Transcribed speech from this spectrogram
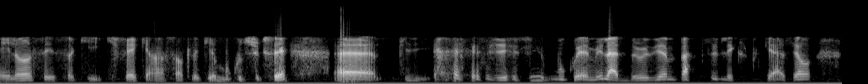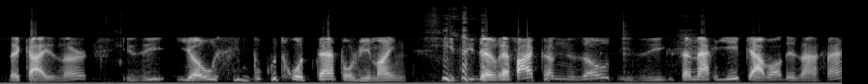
Et là, c'est ça qui, qui fait qu'en sorte qu'il y a beaucoup de succès. Euh, puis j'ai beaucoup aimé la deuxième partie de l'explication de Keisner. Il dit il a aussi beaucoup trop de temps pour lui-même. Il dit il devrait faire comme nous autres. Il dit se marier puis avoir des enfants.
